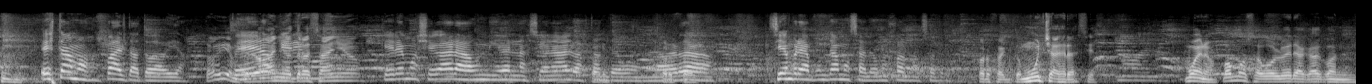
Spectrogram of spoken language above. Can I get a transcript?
Estamos, falta todavía. Está bien, pero año tras año- Queremos llegar a un nivel nacional bastante bueno, la perfecto. verdad. Siempre apuntamos a lo mejor nosotros. Perfecto, muchas gracias. Bueno, vamos a volver acá con,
